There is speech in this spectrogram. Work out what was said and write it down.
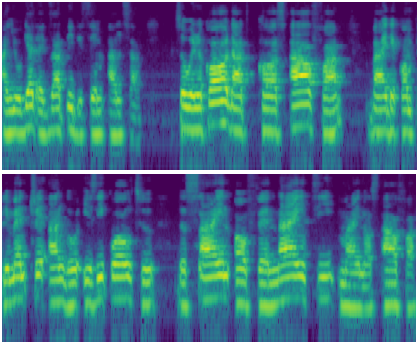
and you'll get exactly the same answer. So we recall that cos alpha by the complementary angle is equal to the sine of uh, 90 minus alpha.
